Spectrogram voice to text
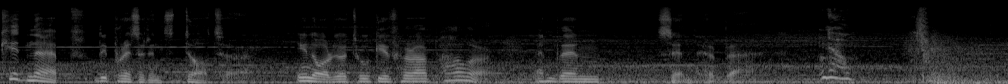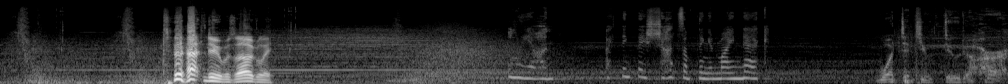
kidnapped the president's daughter in order to give her our power and then send her back. No. that dude was ugly. Leon, I think they shot something in my neck. What did you do to her?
